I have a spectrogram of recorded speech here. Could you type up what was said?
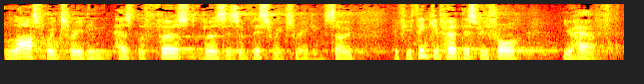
last week's reading as the first verses of this week's reading. So if you think you've heard this before, you have.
